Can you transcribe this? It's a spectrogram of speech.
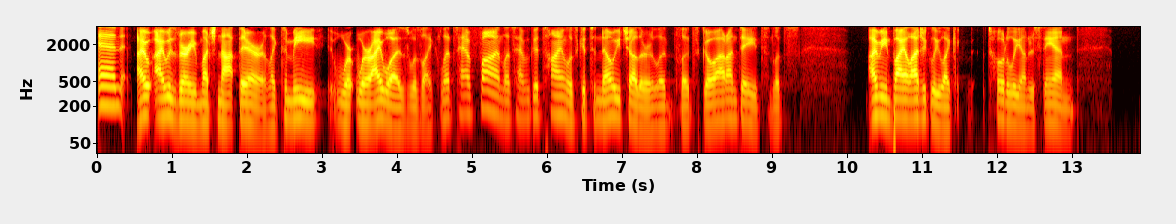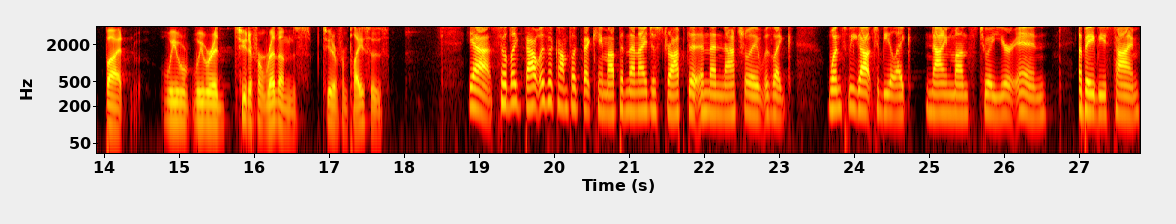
And I, I was very much not there. Like to me, where where I was was like, let's have fun, let's have a good time, let's get to know each other, let let's go out on dates, let's. I mean, biologically, like totally understand, but we were we were in two different rhythms, two different places. Yeah. So like that was a conflict that came up and then I just dropped it and then naturally it was like once we got to be like 9 months to a year in a baby's time,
